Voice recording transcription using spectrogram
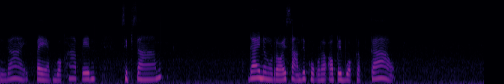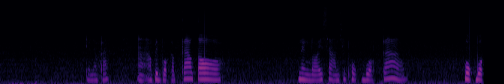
1 ได้ 8 บวก 5 เป็น 13 ได้ 136 เราเอาไปบวกกับ 9 เดี๋ยวนะคะ อ่า เอาไปบวกกับ 9 ต่อ 136 บวก 9 6 บวก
